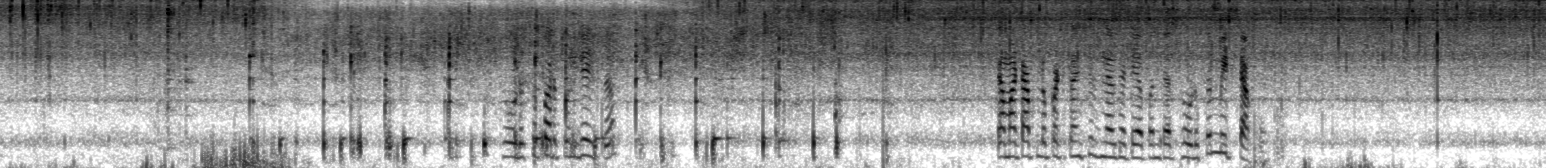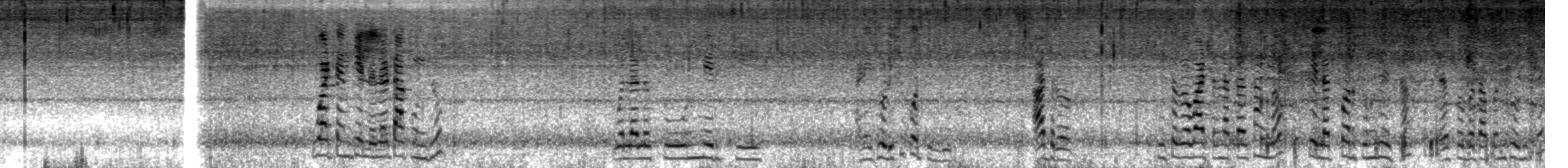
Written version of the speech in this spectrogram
थोडंसं परतून घ्यायचं. टमाटा आपलं पटकन शिजण्यासाठी आपण त्यात थोडंसं मीठ टाकू. वाटण केलेलं टाकून घेऊ. वला लसूण मिरची आणि थोडीशी कोथिंबीर अद्रक. हे सगळं वाटण आता चांगलं तेलात परतून घ्यायचं. त्यासोबत आपण थोडीशी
